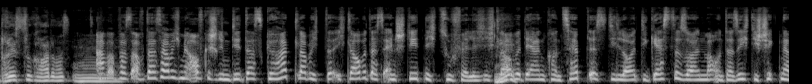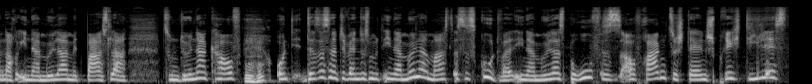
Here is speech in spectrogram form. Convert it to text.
Drehst du gerade was? Mm. Aber pass auf, das habe ich mir aufgeschrieben. Das gehört, glaube ich, ich glaube, das entsteht nicht zufällig. Ich glaube, deren Konzept ist, die Leute, die Gäste sollen mal unter sich, die schicken dann auch Ina Müller mit Basler zum Dönerkauf. Mhm. Und das ist natürlich, wenn du es mit Ina Müller machst, ist es gut, weil Ina Müllers Beruf ist es auch, Fragen zu stellen. Sprich, die lässt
